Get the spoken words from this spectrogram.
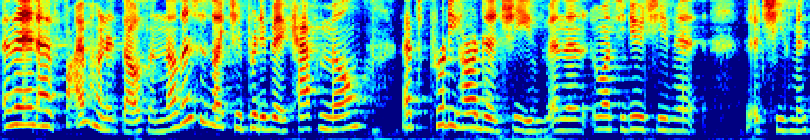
And then at five hundred thousand. Now this is actually pretty big. Half a mil. That's pretty hard to achieve. And then once you do achievement, achievement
